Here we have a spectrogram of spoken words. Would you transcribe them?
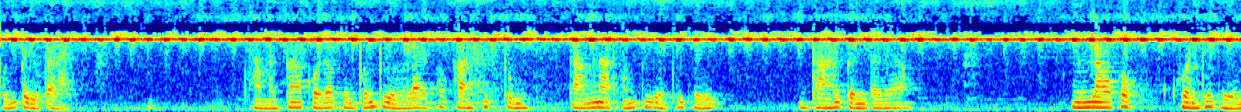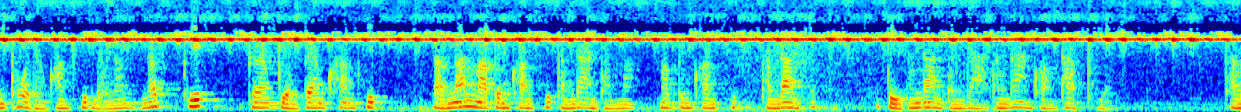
ผลประโยชน์อะไรถ้ามันปรากฏว่าเป็นผลประโยชน์อะไรเพราะความคิดปรุงตามหน้าของกิเลสเฉยๆพาให้เป็นไปแล้วเราก็ควรที่จะเห็นโทษแห่งความคิดเหล่านั้นแล้วพลิกแปลงเปลี่ยนแปลงความคิด เหล่านั้นมาเป็นความคิดทางด้านธรรมะมาเป็นความคิดทางด้านสติทางด้านปัญญาทางด้านความภาคเพียรทาง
